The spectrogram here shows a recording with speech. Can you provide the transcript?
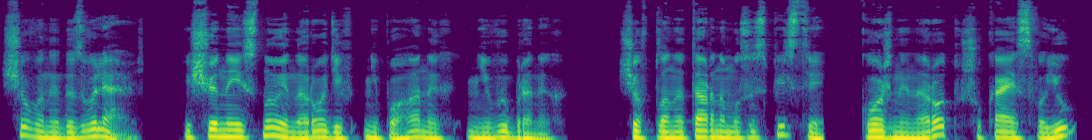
що вони дозволяють, і що не існує народів ні поганих, ні вибраних, що в планетарному суспільстві кожний народ шукає свою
